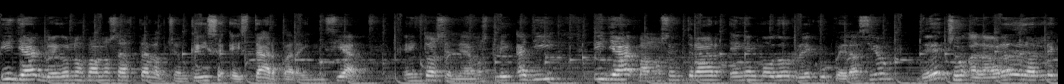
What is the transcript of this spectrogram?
y ya luego nos vamos hasta la opción que dice Start para iniciar. Entonces le damos clic allí y ya vamos a entrar en el modo recuperación. De hecho, a la hora de darle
